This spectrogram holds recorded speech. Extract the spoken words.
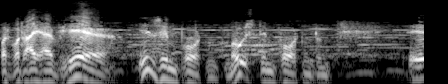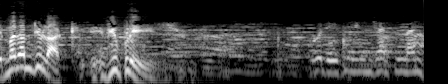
But what I have here is important, most important. Uh, Madame Dulac, if you please. Good evening, gentlemen.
